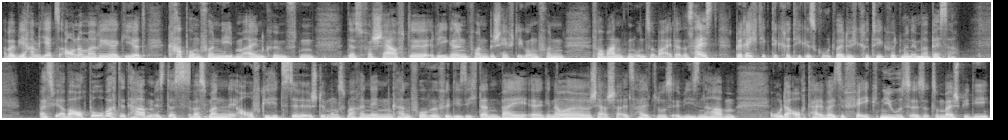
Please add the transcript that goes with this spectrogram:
Aber wir haben jetzt auch noch mal reagiert, Kappung von Nebeneinkünften, das verschärfte Regeln von Beschäftigung von Verwandten und so weiter. Das heißt, berechtigte Kritik ist gut, weil durch Kritik wird man immer besser. Was wir aber auch beobachtet haben, ist das, was man aufgehitzte Stimmungsmache nennen kann, Vorwürfe, die sich dann bei äh, genauerer Recherche als haltlos erwiesen haben oder auch teilweise Fake News, also zum Beispiel die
